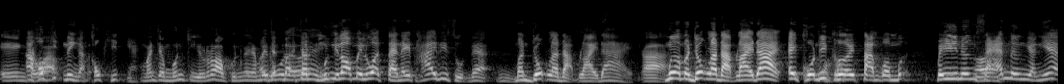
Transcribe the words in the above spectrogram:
เองอะแต่เขาว่าคิดนี่ไงเขาคิดไงมันจะหมุนกี่รอบคุณก็ยังไม่รู้เลย จะหมุนกี่รอบไม่รู้อะแต่ในท้ายที่สุดเนี่ยมันยกระดับรายได้ อ่า เมื่อมันยกระดับรายได้ไอ้คนที่เคยต่ำกว่ามื้อปีหนึ่งอ๋อแสนหนึ่งอย่างเงี้ย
